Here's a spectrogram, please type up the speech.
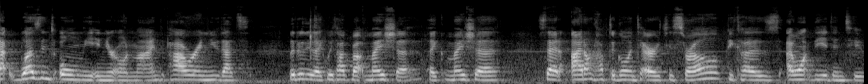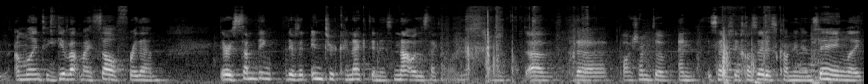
that wasn't only in your own mind. The power in you that's literally like we talked about Maisha. Like Maisha said, I don't have to go into Eretz Yisrael because I want the Yidden to. I'm willing to give up myself for them. There's something, there's an interconnectedness, and that was the second one of the Baal Shem Tov and essentially Chassid is coming and saying, like,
